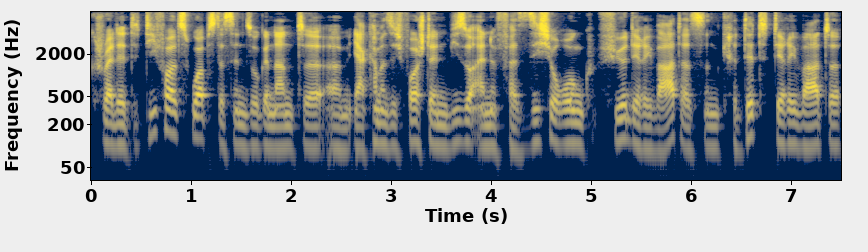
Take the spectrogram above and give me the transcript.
Credit Default Swaps, das sind sogenannte, ähm, ja, kann man sich vorstellen, wie so eine Versicherung für Derivate. Das sind Kreditderivate,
